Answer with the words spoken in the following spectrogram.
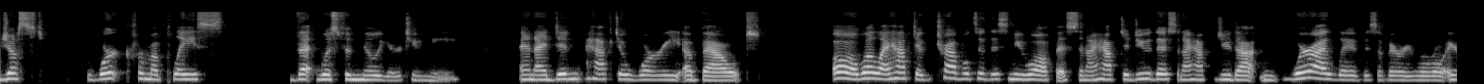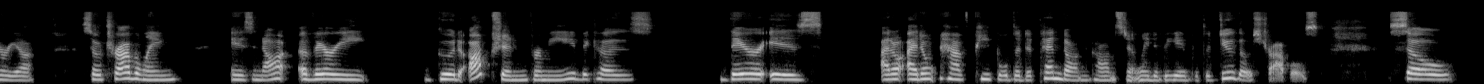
just work from a place that was familiar to me. And I didn't have to worry about oh well I have to travel to this new office and I have to do this and I have to do that. And where I live is a very rural area. So traveling is not a very good option for me because there is I don't I don't have people to depend on constantly to be able to do those travels. So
